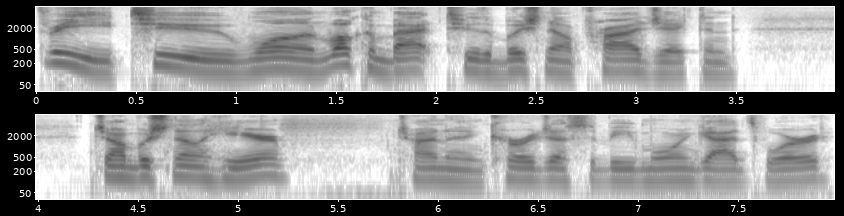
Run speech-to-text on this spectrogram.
Three, two, one. Welcome back to the Bushnell Project. And John Bushnell here, trying to encourage us to be more in God's Word.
